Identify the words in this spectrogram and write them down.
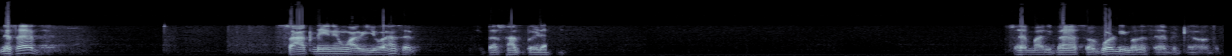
ને સાહેબ, સાત લઈને હું આવી જવા, હા સાહેબ? એટલા સાત પડ્યા. સાહેબ, મારી પાસે સગવડ નહીં મળે સાહેબ એટલે હવે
